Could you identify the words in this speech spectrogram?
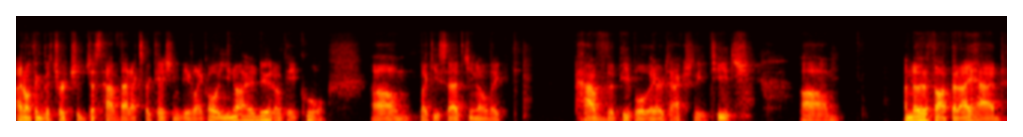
I don't think the church should just have that expectation. Be like, oh, you know how to do it? Okay, cool. Um, like you said, you know, like have the people there to actually teach. Um, another thought that I had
